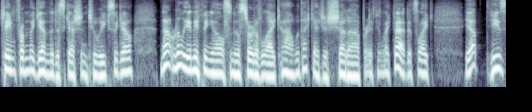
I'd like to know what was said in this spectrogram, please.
came from again the discussion two weeks ago. Not really anything else, and it was sort of like, oh, would that guy just shut up or anything like that? It's like, yep, he's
